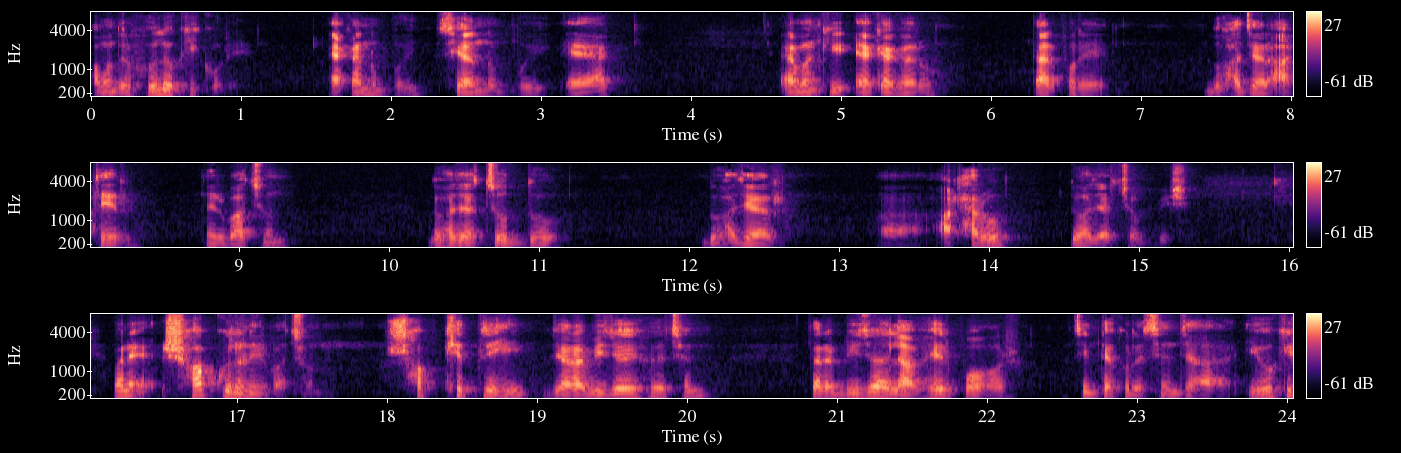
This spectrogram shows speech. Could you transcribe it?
আমাদের হলো কি করে? একানব্বই, ছিয়ানব্বই, এক, এমনকি এক এগারো, তারপরে দু হাজার আটের নির্বাচন দু হাজার চোদ্দ দু হাজার আঠারো দু হাজার চব্বিশ। মানে সবগুলো নির্বাচন, সব ক্ষেত্রেই যারা বিজয়ী হয়েছেন, তারা বিজয় লাভের পর চিন্তা করেছেন যা এও কি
